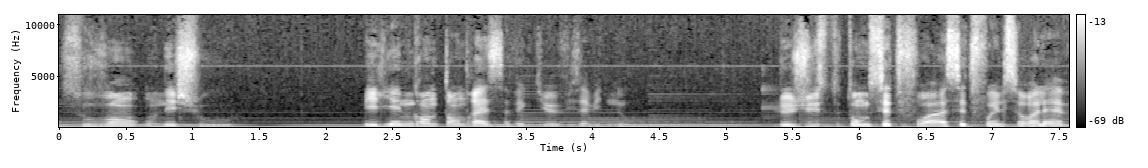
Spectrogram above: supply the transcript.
souvent on échoue, mais il y a une grande tendresse avec Dieu vis-à-vis de nous. Le juste tombe sept fois, sept fois il se relève.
